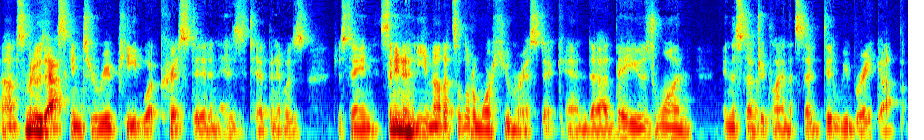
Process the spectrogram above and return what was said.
Um, somebody was asking to repeat what Chris did in his tip, and it was just saying, sending an email that's a little more humoristic. And uh, they used one in the subject line that said, Did we break up?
